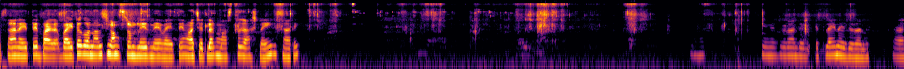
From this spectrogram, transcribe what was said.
ఈసారి అయితే బయట కొనాల్సిన అవసరం లేదు మేమైతే. మా చెట్లకు మస్తు కాసినాయి ఈసారి. ఇంకా చూడండి ఎట్లయినాయి చూడండి. కాయ.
